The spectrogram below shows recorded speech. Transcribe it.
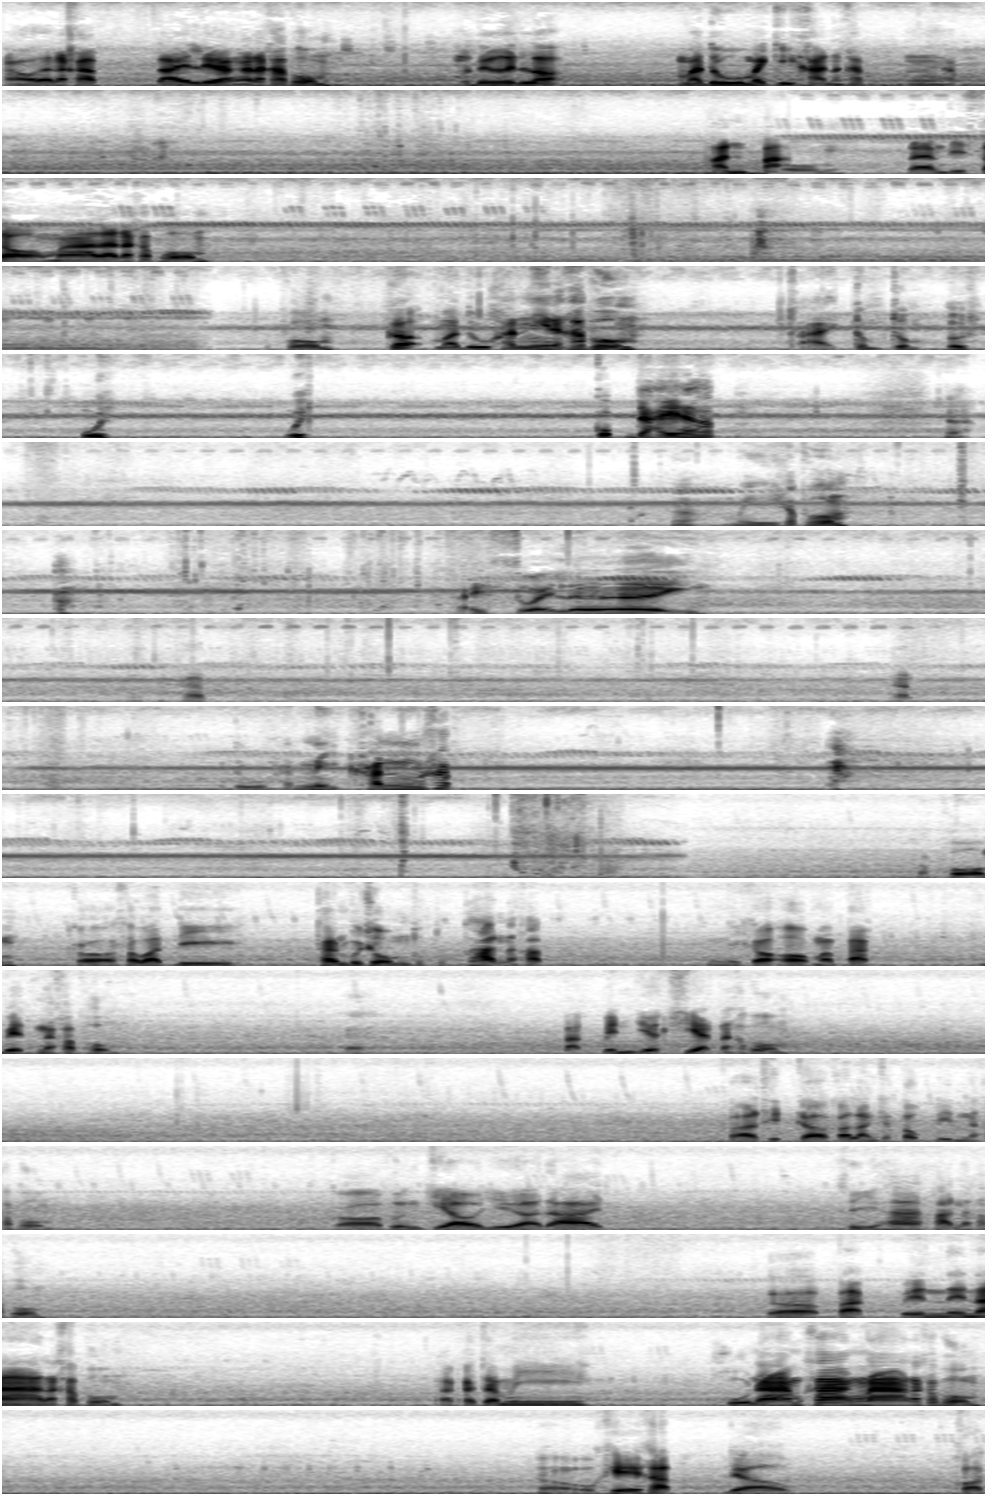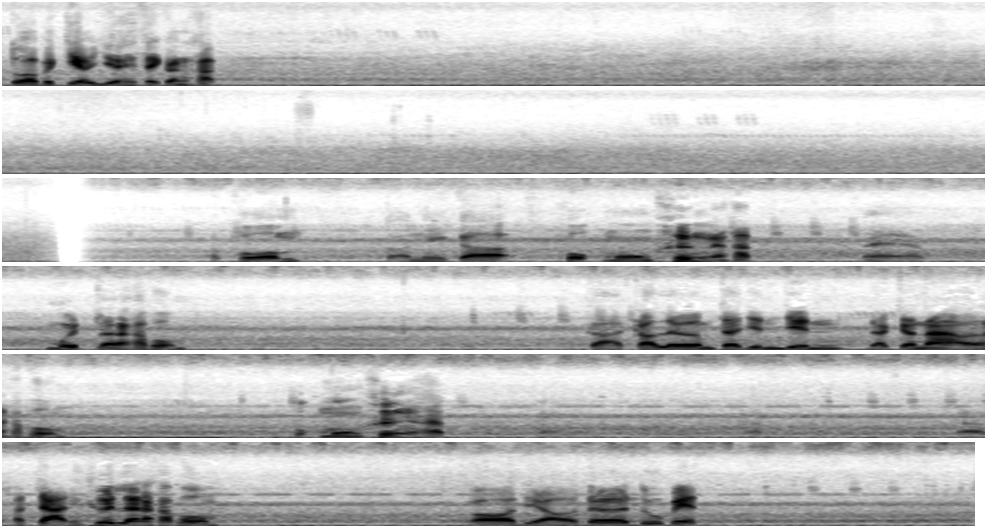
เอาแล้วนะครับ ได้เรื่องแล้วนะครับ ผม เดินเลาะมาดูไม่กี่คันนะครับนี่ครับพันปะผมแรมที่สองมาแล้วนะครับ ผม ผมก็มาดูคันนี้นะครับ ผมสายจมจมๆเอออุ้ยอุ้ยกบใหญ่นะครับเนี่ยอะมีครับผมอะใสสวยเลยครับครับ ดูคันนี้คันครับครับผมก็สวัสดีท่านผู้ชมทุก ๆ ท่านนะครับวันนี้ก็ออกมาปักเบ็ดนะครับผมปักเป็นเยื่อเขียดนะครับผม พระอาทิตย์ก็กำลังจะตกดินนะครับผม ก็เพิ่งเกี่ยวเหยื่อได้สี่ห้าคันนะครับผม ก็ปักเป็นในนานะครับผม แล้วก็จะมีคูน้ำข้างนานะครับผมโอเคครับ เดี๋ยวขอตัวไปเกี่ยวเหยื่อให้เสร็จก่อนครับ ครับ ผม ตอนนี้ก็หกโมงครึ่งนะครับ แต่มืดแล้วนะครับผม อากาศก็เริ่มจะเย็นๆอยากจะหนาวแล้วนะครับผมหกโมงครึ่งครับพระจันทร์ขึ้นแล้วนะครับผม ก็เดี๋ยวเดินดูเบ็ด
